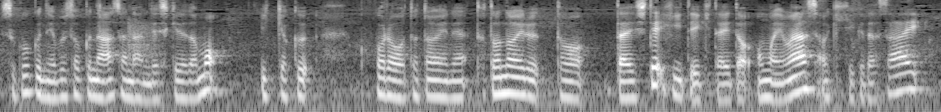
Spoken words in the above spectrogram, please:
すごく寝不足な朝なんですけれども一曲心を整える整えると題して弾いていきたいと思います。お聴きください。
